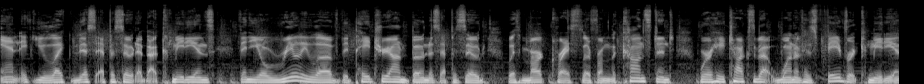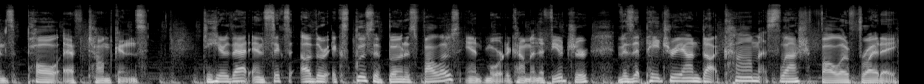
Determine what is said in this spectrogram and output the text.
And if you like this episode about comedians, then you'll really love the Patreon bonus episode with Mark Chrysler from The Constant, where he talks about one of his favorite comedians, Paul F. Tompkins. To hear that and six other exclusive bonus follows, and more to come in the future, visit patreon.com slash follow Friday.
